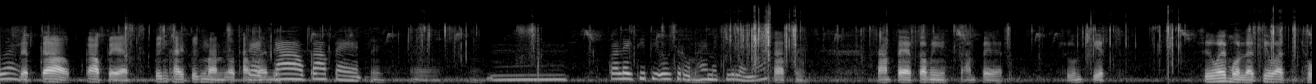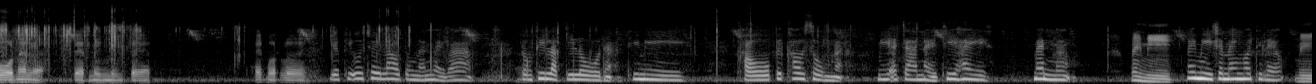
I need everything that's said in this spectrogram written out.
ด้วยแปดเก้าเก้าแปดปึ้งใครปึ้งมันเราทำแปไว้ดนี่เก้าเก้าแปดนี่อืมอืมก็เลขที่พี่อู้สรุปให้เมื่อกี้เลยเนาะครับนี่สามแปดก็มีสามแปดศูนย์เจ็ดซื้อไว้หมดแหละที่ว่าโชว์นั่นแหละแปดหนึ่งหนึ่งแปดใช้หมดเลยเดี๋ยวพี่อู้ช่วยเล่าตรงนั้นหน่อยว่า ตรงที่หลักกิโลน่ะ ที่มีเขาไปเข้าทรงน่ะ มีอาจารย์ไหนที่ให้แม่นมั่ง ไม่มี ไม่มีใช่ไหมงวดที่แล้ว มี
